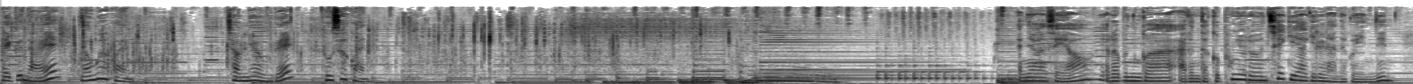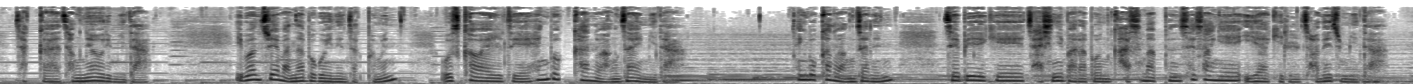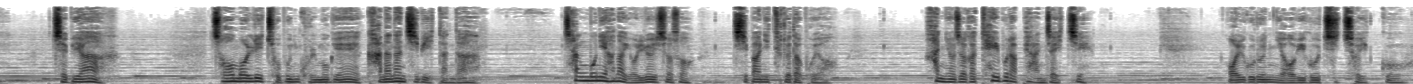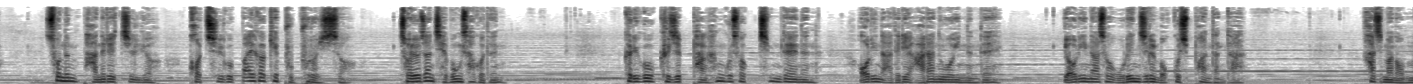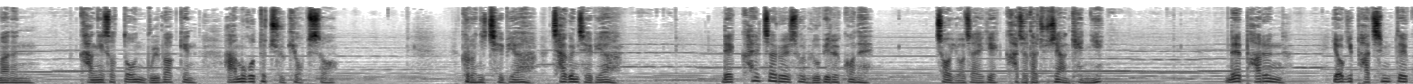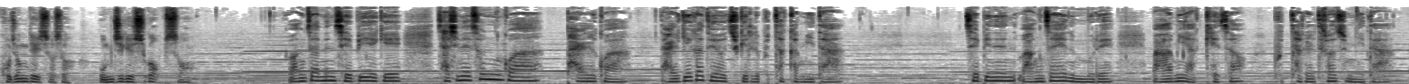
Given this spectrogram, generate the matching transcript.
백은하의 영화관, 정여울의 도서관. 안녕하세요. 여러분과 아름답고 풍요로운 책 이야기를 나누고 있는 작가 정여울입니다. 이번 주에 만나보고 있는 작품은 오스카 와일드의 행복한 왕자입니다. 행복한 왕자는 제비에게 자신이 바라본 가슴 아픈 세상의 이야기를 전해줍니다. 제비야, 저 멀리 좁은 골목에 가난한 집이 있단다. 창문이 하나 열려 있어서 집안이 들여다 보여. 한 여자가 테이블 앞에 앉아 있지. 얼굴은 여위고 지쳐 있고 손은 바늘에 찔려 거칠고 빨갛게 부풀어 있어. 저 여잔 재봉사거든. 그리고 그 집 방 한 구석 침대에는 어린 아들이 알아 누워 있는데 열이 나서 오렌지를 먹고 싶어 한단다. 하지만 엄마는 강에서 떠온 물 밖엔 아무것도 줄 게 없어. 그러니 제비야, 작은 제비야, 내 칼자루에서 루비를 꺼내 저 여자에게 가져다 주지 않겠니? 내 발은 여기 받침대에 고정돼 있어서 움직일 수가 없어. 왕자는 제비에게 자신의 손과 발과 날개가 되어 주기를 부탁합니다. 제비는 왕자의 눈물에 마음이 약해져 부탁을 들어줍니다.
